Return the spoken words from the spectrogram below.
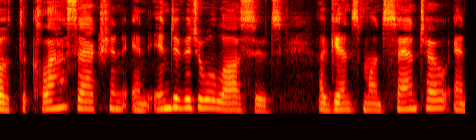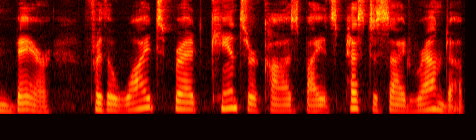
both the class action and individual lawsuits against Monsanto and Bayer for the widespread cancer caused by its pesticide Roundup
